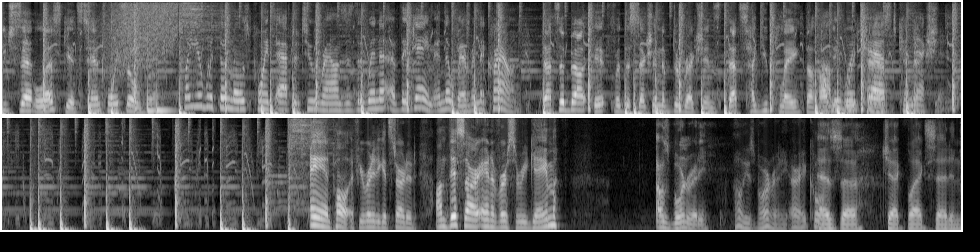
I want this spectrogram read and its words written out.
each set less gets 10 points over. Player with the most points after two rounds is the winner of the game, and they're wearing the crown. That's about it for the section of directions. That's how you play the Hollywood, Hollywood Cast Connection. And Paul, if you're ready to get started on this our anniversary game. I was born ready. Oh, he was born ready. All right, cool. As uh, Jack Black said in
